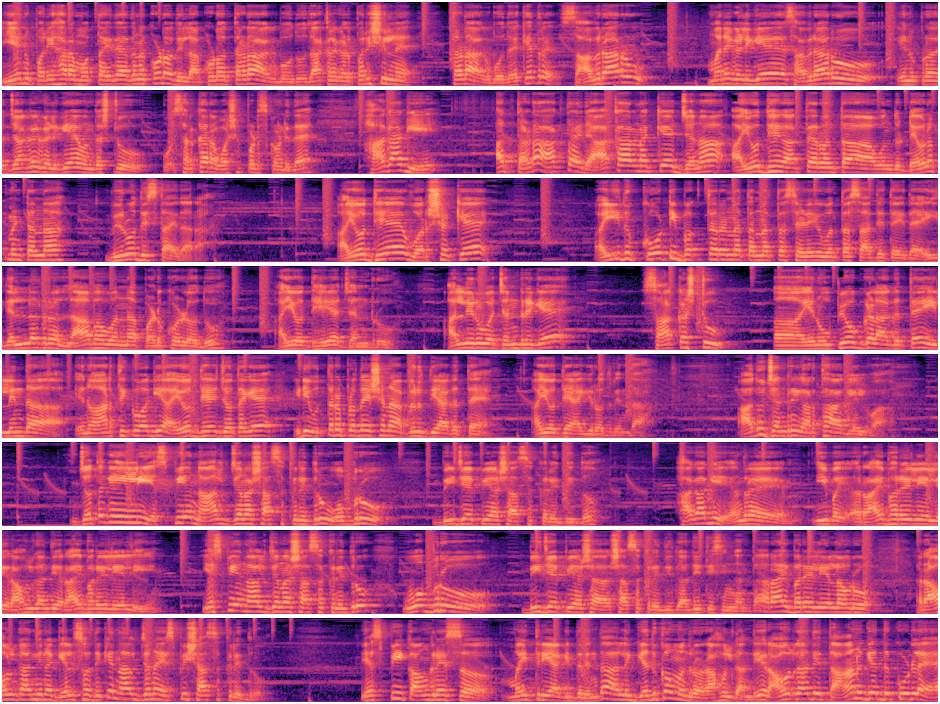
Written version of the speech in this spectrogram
ಏನು ಪರಿಹಾರ ಮೊತ್ತ ಇದೆ ಅದನ್ನು ಕೊಡೋದಿಲ್ಲ. ಕೊಡೋದು ತಡ ಆಗ್ಬೋದು, ದಾಖಲೆಗಳ ಪರಿಶೀಲನೆ ತಡ ಆಗ್ಬೋದು. ಯಾಕೆಂದರೆ ಸಾವಿರಾರು ಮನೆಗಳಿಗೆ, ಸಾವಿರಾರು ಏನು ಪ್ರ ಜಾಗಗಳಿಗೆ ಒಂದಷ್ಟು ಸರ್ಕಾರ ವಶಪಡಿಸ್ಕೊಂಡಿದೆ. ಹಾಗಾಗಿ ಅದು ತಡ ಆಗ್ತಾ ಇದೆ. ಆ ಕಾರಣಕ್ಕೆ ಜನ ಅಯೋಧ್ಯೆಗೆ ಆಗ್ತಾ ಇರುವಂಥ ಒಂದು ಡೆವಲಪ್ಮೆಂಟನ್ನು ವಿರೋಧಿಸ್ತಾ ಇದ್ದಾರೆ? ಅಯೋಧ್ಯೆ ವರ್ಷಕ್ಕೆ ಐದು ಕೋಟಿ ಭಕ್ತರನ್ನು ತನ್ನತ್ತ ಸೆಳೆಯುವಂಥ ಸಾಧ್ಯತೆ ಇದೆ. ಇದೆಲ್ಲದರ ಲಾಭವನ್ನು ಪಡ್ಕೊಳ್ಳೋದು ಅಯೋಧ್ಯೆಯ ಜನರು. ಅಲ್ಲಿರುವ ಜನರಿಗೆ ಸಾಕಷ್ಟು ಏನು ಉಪಯೋಗಗಳಾಗುತ್ತೆ. ಇಲ್ಲಿಂದ ಏನು ಆರ್ಥಿಕವಾಗಿ ಅಯೋಧ್ಯೆ ಜೊತೆಗೆ ಇಡೀ ಉತ್ತರ ಪ್ರದೇಶನ ಅಭಿವೃದ್ಧಿ ಆಗುತ್ತೆ ಅಯೋಧ್ಯೆ ಆಗಿರೋದ್ರಿಂದ. ಅದು ಜನರಿಗೆ ಅರ್ಥ ಆಗಲಿಲ್ವಾ? ಜೊತೆಗೆ ಇಲ್ಲಿ ಎಸ್ ಪಿಯ ನಾಲ್ಕು ಜನ ಶಾಸಕರಿದ್ದರು ಒಬ್ಬರು ಬಿ ಜೆ ಪಿಯ ಶಾಸಕರಿದ್ದಿದ್ದು. ಹಾಗಾಗಿ ಅಂದರೆ ಈ ಬೈ ರಾಯ್ಬರೇಲಿಯಲ್ಲಿ ರಾಹುಲ್ ಗಾಂಧಿಯ ರಾಯ್ಬರೇಲಿಯಲ್ಲಿ ಎಸ್ ಪಿಯ ನಾಲ್ಕು ಜನ ಶಾಸಕರಿದ್ದರು ಒಬ್ಬರು ಬಿ ಜೆ ಪಿಯ ಶಾ, ಶಾಸಕರಿದ್ದಿದ್ದು ಅದಿತಿ ಸಿಂಗ್ ಅಂತ. ರಾಯ್ಬರೇಲಿಯಲ್ಲಿ ಅವರು ರಾಹುಲ್ ಗಾಂಧಿನ ಗೆಲ್ಲಿಸೋದಕ್ಕೆ ನಾಲ್ಕು ಜನ ಎಸ್ ಪಿ ಶಾಸಕರಿದ್ದರು ಎಸ್ ಪಿ ಕಾಂಗ್ರೆಸ್ ಮೈತ್ರಿಯಾಗಿದ್ದರಿಂದ ಅಲ್ಲಿ ಗೆದ್ಕೊಂಬಂದರು ರಾಹುಲ್ ಗಾಂಧಿ. ರಾಹುಲ್ ಗಾಂಧಿ ತಾನು ಗೆದ್ದ ಕೂಡಲೇ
